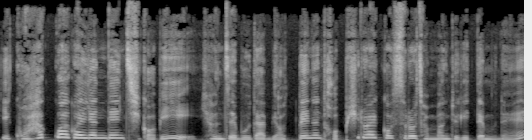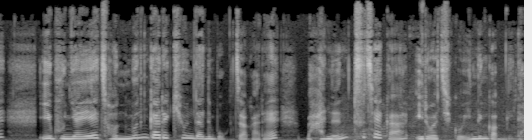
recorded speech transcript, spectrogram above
이 과학과 관련된 직업이 현재보다 몇 배는 더 필요할 것으로 전망되기 때문에 이 분야의 전문가를 키운다는 목적 아래 많은 투자가 이루어지고 있는 겁니다.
